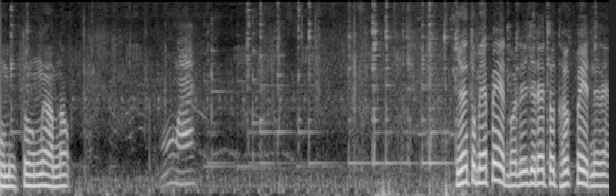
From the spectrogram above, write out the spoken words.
โอ้มีตัวงามเนาะโอ้มาจะได้ตัวแม่เป็ดบ่หรือจะได้ตัวเทิกเป็ดเนี่ยนะ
